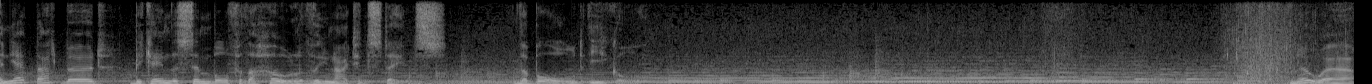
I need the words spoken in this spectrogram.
And yet that bird became the symbol for the whole of the United States the bald eagle. Nowhere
